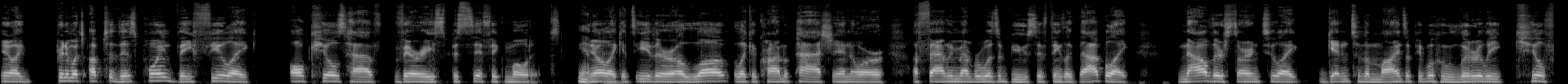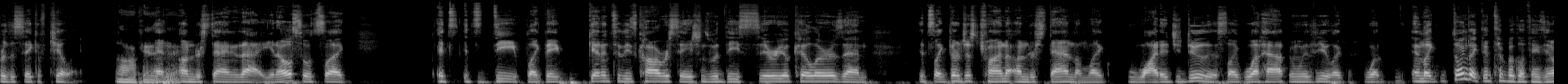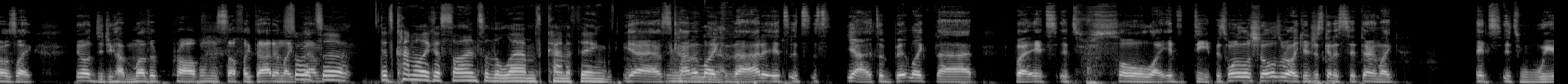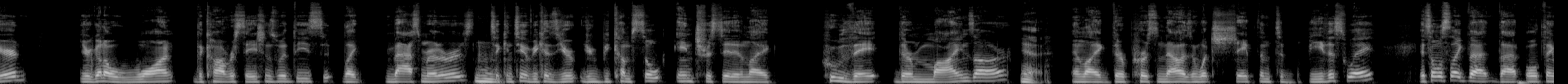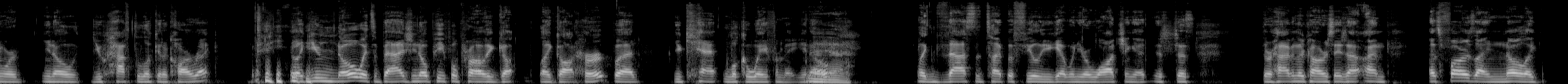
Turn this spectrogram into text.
you know, like pretty much up to this point, they feel like all kills have very specific motives. Yeah. You know, like it's either a love, like a crime of passion, or a family member was abusive, things like that. But like now they're starting to like get into the minds of people who literally kill for the sake of killing Oh, okay. and okay. understanding that, you know? So it's like it's it's deep. Like they get into these conversations with these serial killers and it's like they're just trying to understand them. Like, why did you do this? Like what happened with you? Like what and like doing like the typical things, you know, it's like, you know, did you have mother problems and stuff like that? And like so them it's a it's kind of like a Silence of the Lambs kind of thing. Yeah, it's Mm, kind of like like that. It's, it's it's yeah, it's a bit like that, but it's it's so like it's deep. It's one of those shows where like you're just gonna sit there and like it's it's weird. You're gonna want the conversations with these like mass murderers Mhm. to continue because you're you become so interested in like who they their minds are Yeah. and like their personalities and what shaped them to be this way. It's almost like that that old thing where you know you have to look at a car wreck like you know it's bad you know people probably got like got hurt but you can't look away from it you know yeah. like that's the type of feel you get when you're watching it it's just they're having their conversation and as far as i know like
